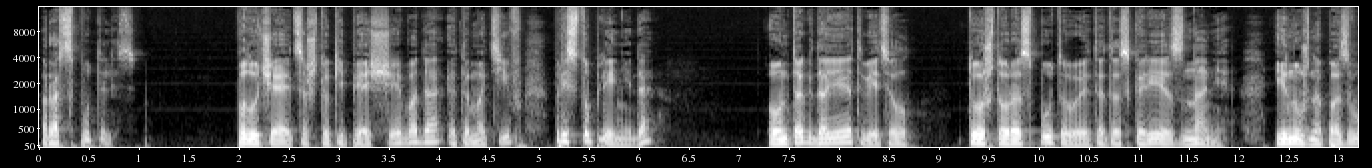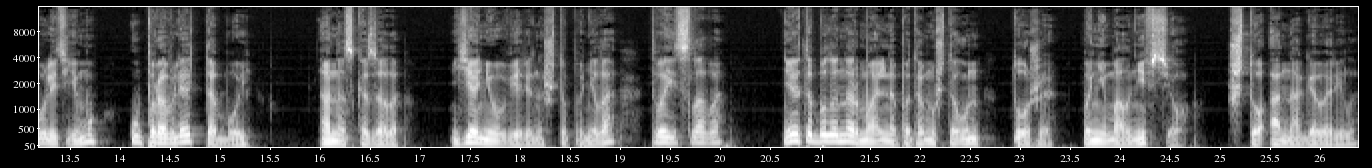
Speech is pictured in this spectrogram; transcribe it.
распутались. Получается, что кипящая вода – это мотив преступлений, да? Он тогда ей ответил, то, что распутывает, это скорее знание, и нужно позволить ему управлять тобой. Она сказала, я не уверена, что поняла твои слова. И это было нормально, потому что он тоже понимал не все, что она говорила.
